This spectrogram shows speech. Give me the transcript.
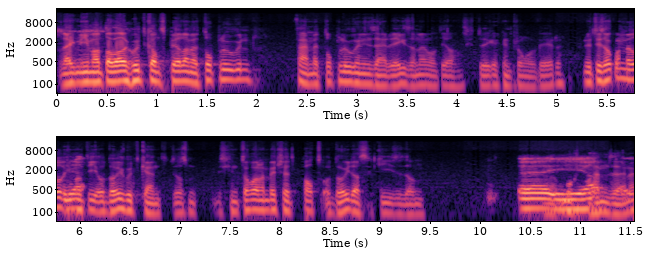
lijkt me iemand dat wel goed kan spelen met topploegen. Enfin, met topploegen in zijn reeks dan, hè, want ja, als je twee keer kunt promoveren. Nu, het is ook wel Ja. iemand die Odoi goed kent. Dus dat is misschien toch wel een beetje het pad Odoi dat ze kiezen dan. Eh, mocht ja. hem zijn, hè.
